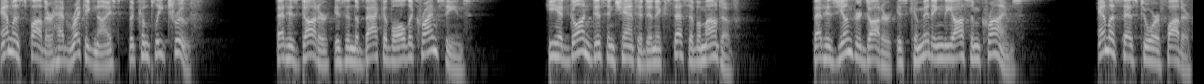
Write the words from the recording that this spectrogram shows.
Emma's father had recognized the complete truth. That his daughter is in the back of all the crime scenes. He had gone disenchanted an excessive amount of. That his younger daughter is committing the awesome crimes. Emma says to her father,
